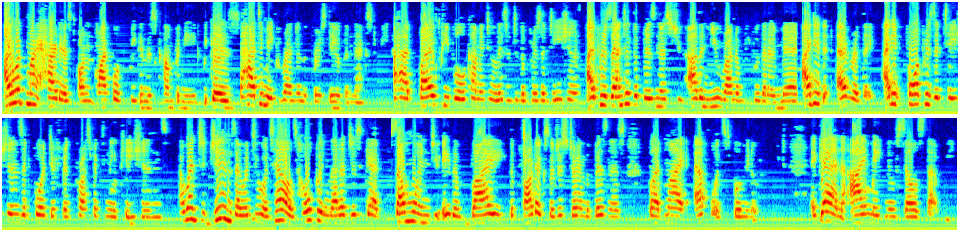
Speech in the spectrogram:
I worked my hardest on my fourth week in this company because I had to make rent on the first day of the next week. I had five people coming to listen to the presentations. I presented the business to other new random people that I met. I did everything. I did four presentations at four different prospecting locations. I went to gyms, I went to hotels, hoping that I'd just get someone to either buy the products or just join the business. But my efforts me no fruit. Again, I made no sales that week.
